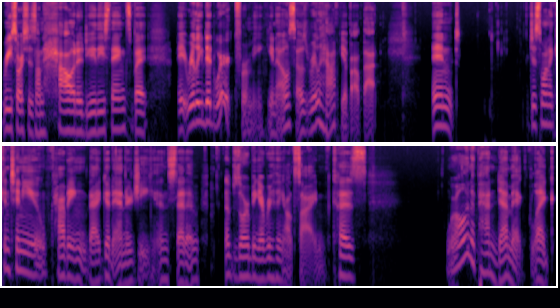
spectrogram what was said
resources on how to do these things. But it really did work for me, you know? So I was really happy about that and just want to continue having that good energy instead of absorbing everything outside because we're all in a pandemic. Like,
